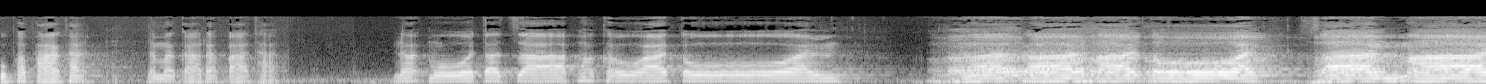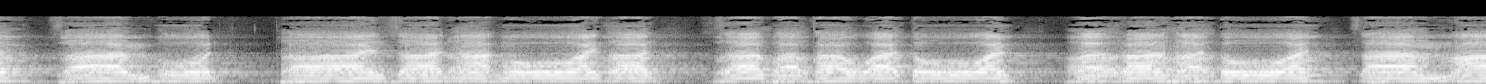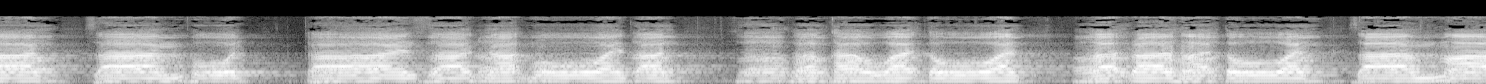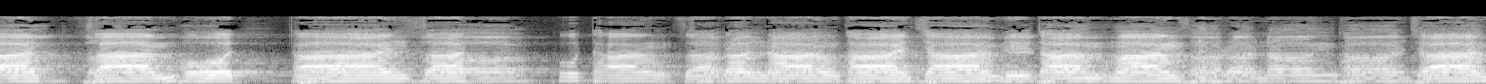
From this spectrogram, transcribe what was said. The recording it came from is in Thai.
อุปภาคะนมการปาถะนะโมตัสสะภะคะวะโตอะระหะโตสัมมาสัมพุทธัสสะนะโมตัสสะภะคะวะโตอะระหะโต สัมมาสัมพุทธัสสะนะโมตัสสะภะคะวะโตอะระหะโตสัมมาสัมพุทธัสสะ พุทธังสรนังคาชามิธรรมังสรนังคาชา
